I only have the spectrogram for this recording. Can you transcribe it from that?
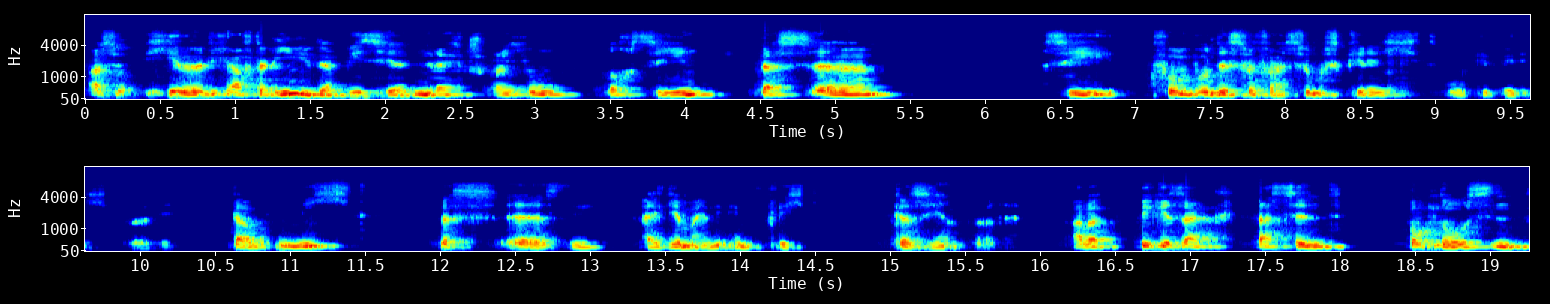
also hier würde ich auf der Linie der bisherigen Rechtsprechung doch sehen, dass äh, sie vom Bundesverfassungsgericht gebilligt würde. Ich glaube nicht, dass äh, sie allgemeine Impfpflicht kassieren würde. Aber wie gesagt, das sind Prognosen.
